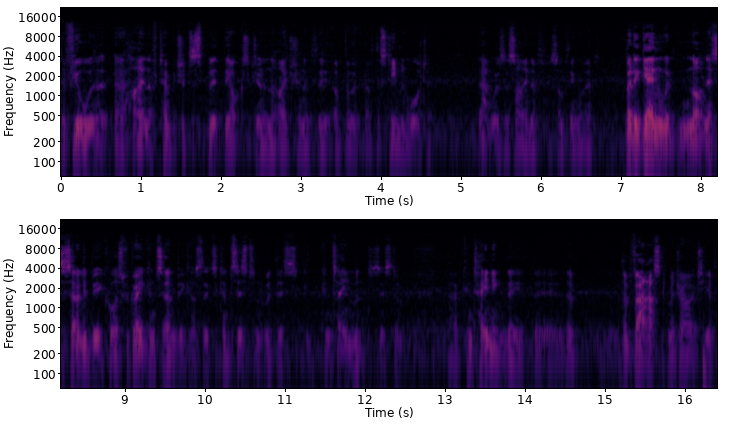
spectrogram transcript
the fuel was at a high enough temperature to split the oxygen and the hydrogen of the of the of the steam and water. That was a sign of something worse. But again, would not necessarily be a cause for great concern because it's consistent with this c- containment system, uh, containing the, the, the the vast majority of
